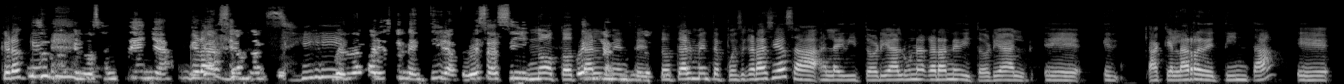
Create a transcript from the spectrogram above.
Creo que eso es lo que nos enseña. Gracias. Sí. ¿Verdad? Parece mentira, pero es así. No, totalmente, totalmente. Pues gracias a, la editorial, una gran editorial, eh, Aquelarre de Tinta, eh,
